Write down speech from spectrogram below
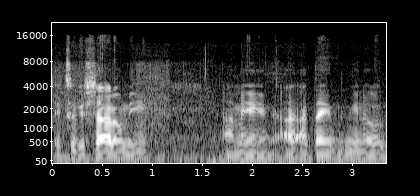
They took a shot on me. I mean, I, I think, you know,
